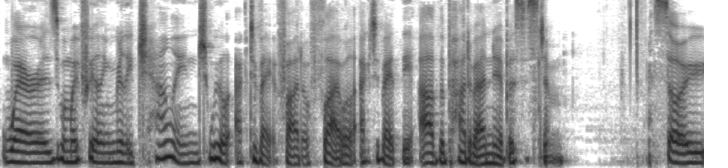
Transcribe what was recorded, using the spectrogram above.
Whereas when we're feeling really challenged, we'll activate fight or flight. We'll activate the other part of our nervous system. So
